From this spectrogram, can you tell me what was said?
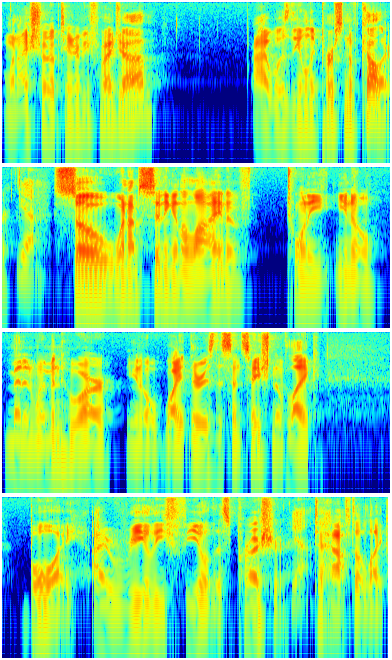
when I showed up to interview for my job, I was the only person of color. yeah So when I'm sitting in a line of 20, you know, men and women who are, you know, white, there is the sensation of like, boy, I really feel this pressure Yeah. to have to like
